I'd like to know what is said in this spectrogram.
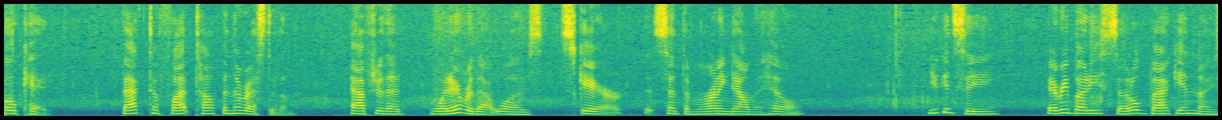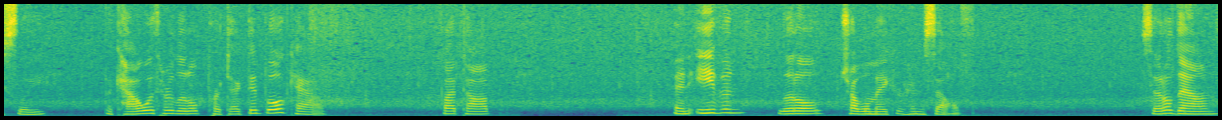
Okay, back to Flat Top and the rest of them. After that, whatever that was, scare, that sent them running down the hill. You can see everybody settled back in nicely. The cow with her little protected bull calf, flat top, and even little troublemaker himself. Settled down,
